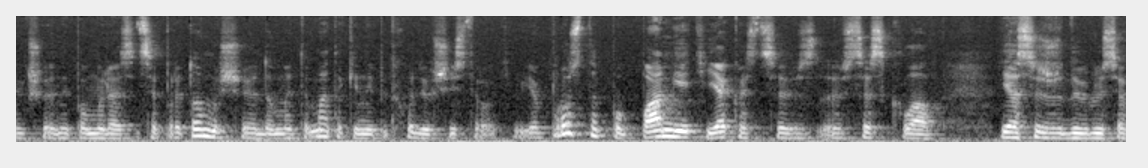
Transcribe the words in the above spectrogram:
якщо я не помиляюся. Це при тому, що я до математики не підходив 6 років. Я просто по пам'яті якось це все склав. Я сиджу, дивлюся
